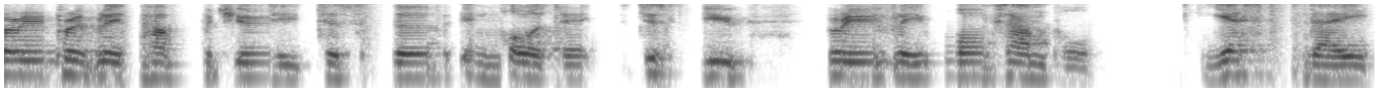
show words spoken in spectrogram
very privileged to have the opportunity to serve in politics. Just you briefly one example. Yesterday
